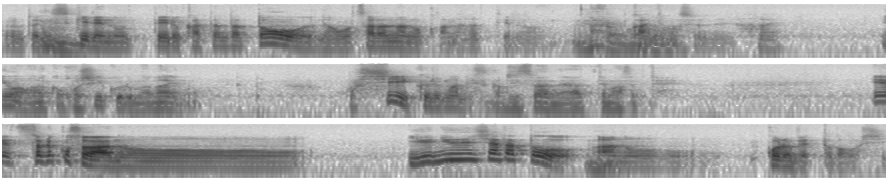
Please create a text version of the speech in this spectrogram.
本当に好きで乗っている方だと、なおさらなのかなっていうのは感じますよね、はい、今はなんか欲しい車ないの？欲しい車ですか？実は狙ってますみたいいやそれこそあのー輸入車だと、うん。あのーコルベットが欲しい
